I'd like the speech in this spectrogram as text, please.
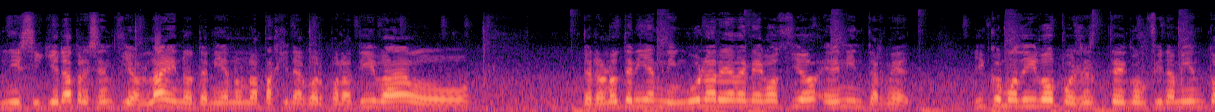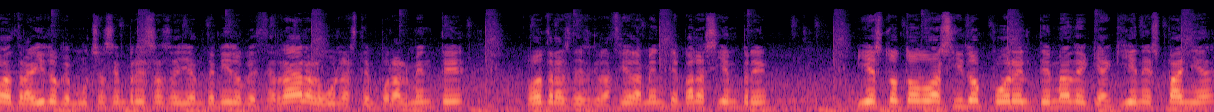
ni siquiera presencia online, no tenían una página corporativa, o... pero no tenían ningún área de negocio en Internet. Y como digo, pues este confinamiento ha traído que muchas empresas hayan tenido que cerrar, algunas temporalmente, otras desgraciadamente para siempre. Y esto todo ha sido por el tema de que aquí en España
